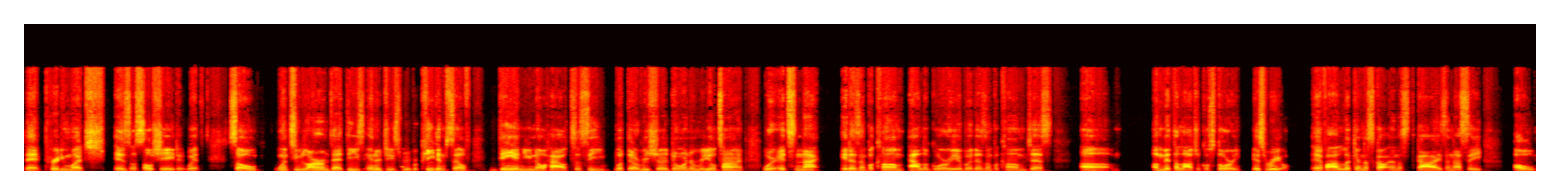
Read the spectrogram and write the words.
that pretty much is associated with. So once you learn that these energies will repeat themselves, then you know how to see what the Orisha are doing in real time, where it's not, it doesn't become allegory, but it doesn't become just um, a mythological story. It's real. If I look in the sky in the skies and I see, oh,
